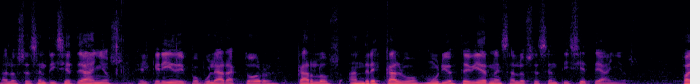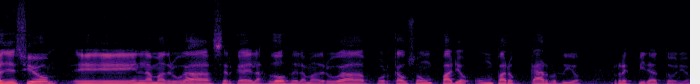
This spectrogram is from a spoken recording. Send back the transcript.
a los 67 años. El querido y popular actor Carlos Andrés Calvo murió este viernes a los 67 años. Falleció eh, en la madrugada, cerca de las 2 de la madrugada, por causa de un paro, un paro cardiorrespiratorio.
